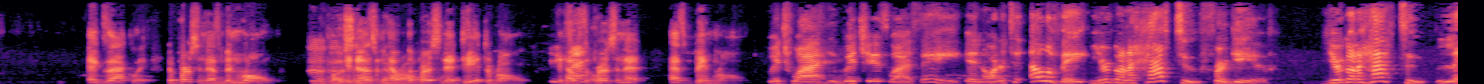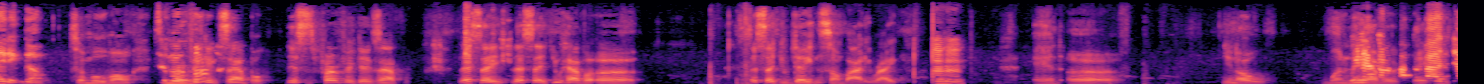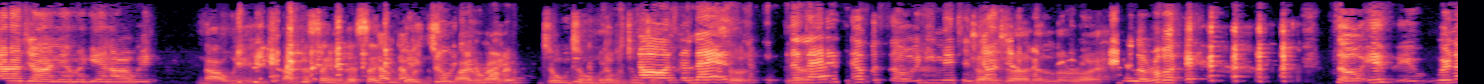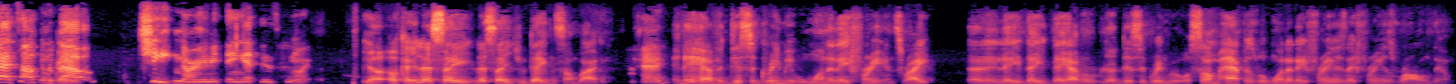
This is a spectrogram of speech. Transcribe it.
Exactly. The person that's been Mhm. wrong. The Mhm. It doesn't been help the person that did the wrong. It helps the person that has been wrong. Which why, Mhm. which is why I say, in order to elevate, you're gonna have to forgive. You're gonna have to let it go to move on. to move perfect on. example. This is perfect example. Let's say let's say you have a uh let's say you dating somebody, right? Mhm. And uh you know when We're not have a they, About John John them again, are we? No, we ain't using. I'm just saying. Let's say That- you dating June, somebody, June, right? woman. June June. That was June No, June. the last So, the last episode he mentioned John John John John and Leroy. and Leroy. so it's it, we're not talking Okay. about cheating or anything at this point. Yeah. Okay. Let's say let's say you dating somebody. Okay. and they have a disagreement with one of their friends, right? Uh, they they they have a, a disagreement or something happens with one of their friends. Their friends wrong them,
